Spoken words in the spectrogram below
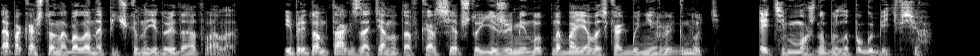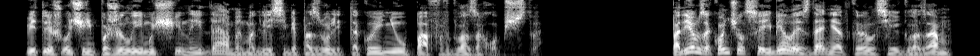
А пока что она была напичкана едой до отвала, и притом так затянута в корсет, что ежеминутно боялась как бы не рыгнуть. Этим можно было погубить все. Ведь лишь очень пожилые мужчины и дамы могли себе позволить такое, не упав в глазах общества. Подъем закончился, и белое здание открылось их глазам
